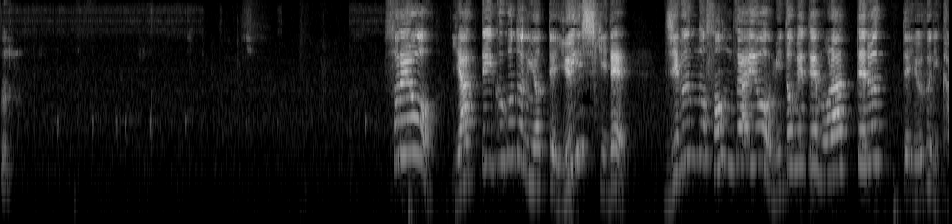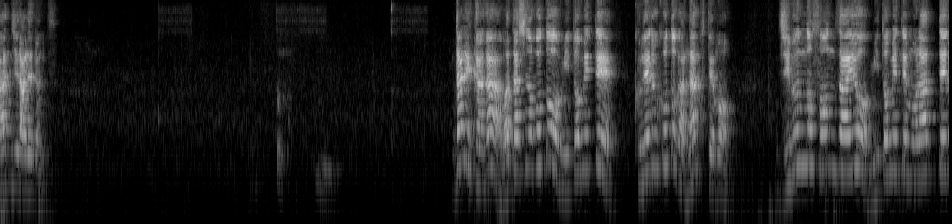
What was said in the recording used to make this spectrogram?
うん。それをやっていくことによって有意識で自分の存在を認めてもらってるっていうふうに感じられるんです。誰かが私のことを認めてくれることがなくても自分の存在を認めてもらってる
